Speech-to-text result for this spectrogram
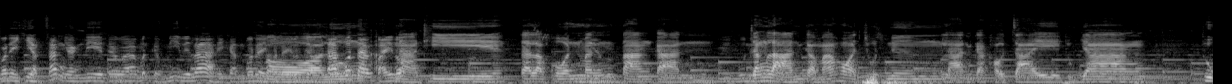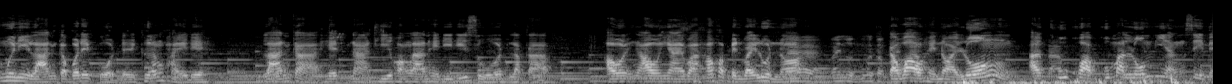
บ่ได้เครียดสั่งอย่างดีแต่ว่ามันก็มีเวลาให้กันบ่ได้บ่ปานใดต่างลุคนงต่างไปหเนาะน้าทีแต่ละคนมันต่างกันบุญ จังหลานกับมาหอดจุดหนึ่งหลานกับเข้าใจทุกอย่าง ทุกมือนี่หลานกับบ่ได้โกรธได้เครื่องไผ่เด้หลานกับเฮ็ดหน้าที่ของหลานให้ดีที่สุดแล้วก็เอาเอาไงายๆว่าเขาก็เป็นวัยรุ่นเนาะออวัยรุ่นมันก็ต้องก็เว่าให้หน่อยลุงอะผู้ควบคุมอารมณ์อีหยังสิแหม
